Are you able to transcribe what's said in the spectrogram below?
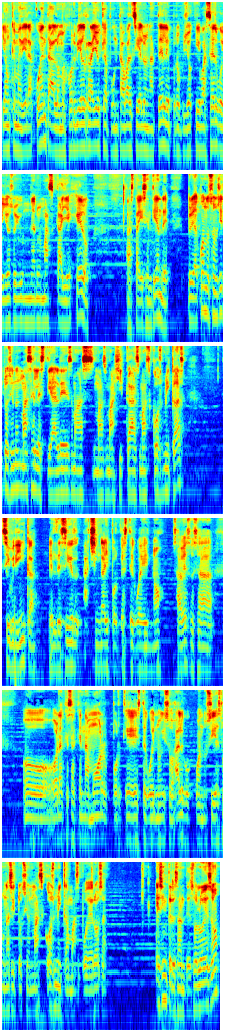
y aunque me diera cuenta, a lo mejor vi el rayo que apuntaba al cielo en la tele. Pero pues yo qué iba a hacer, güey. Yo soy un héroe más callejero. Hasta ahí se entiende. Pero ya cuando son situaciones más celestiales, más, más mágicas, más cósmicas, si brinca el decir, a ah, chinga, ¿y por qué este güey no? ¿Sabes? O sea, o ahora que saquen amor, ¿por qué este güey no hizo algo? Cuando sí es una situación más cósmica, más poderosa. Es interesante, solo eso.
